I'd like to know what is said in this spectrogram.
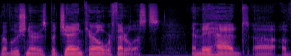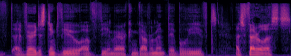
revolutionaries, but Jay and Carroll were Federalists. And they had uh, a, a, very distinct view of the American government. They believed, as Federalists,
